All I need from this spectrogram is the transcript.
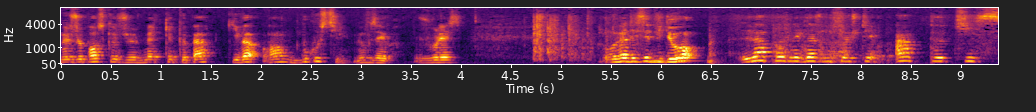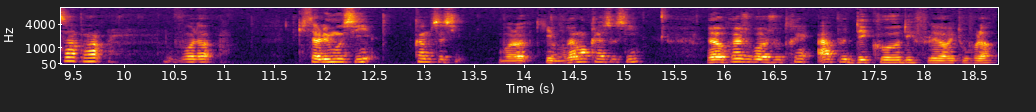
Mais je pense que je vais le mettre quelque part qui va rendre beaucoup stylé. Mais vous allez voir, je vous laisse regarder cette vidéo. Pour les gars, je me suis acheté un petit sapin. Voilà qui s'allume aussi, comme ceci. Voilà, qui est vraiment classe aussi. Et après, je rajouterai un peu de déco, des fleurs et tout, voilà.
